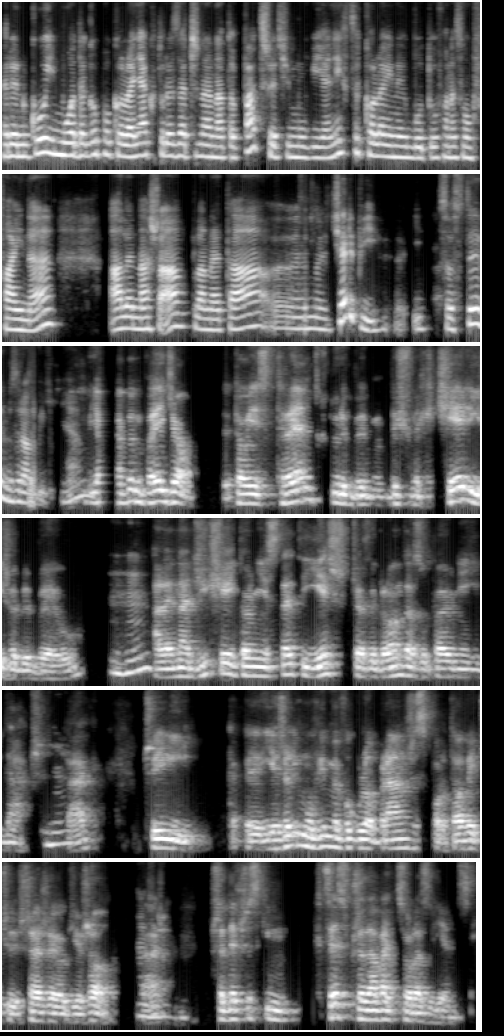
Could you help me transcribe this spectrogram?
rynku i młodego pokolenia, które zaczyna na to patrzeć i mówi: Ja nie chcę kolejnych butów, one są fajne, ale nasza planeta y, cierpi. I co z tym zrobić? Nie? Ja bym powiedział, to jest trend, który by, byśmy chcieli, żeby był, mhm. ale na dzisiaj to niestety jeszcze wygląda zupełnie inaczej. Mhm. Tak? Czyli jeżeli mówimy w ogóle o branży sportowej, czy szerzej odzieżowej, tak, przede wszystkim chce sprzedawać coraz więcej.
